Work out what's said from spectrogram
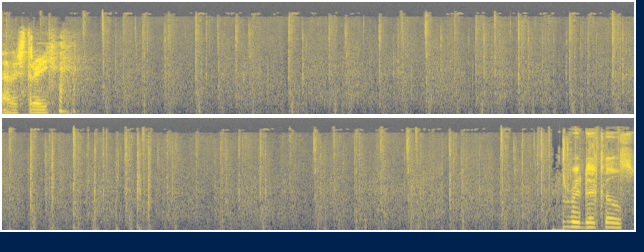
now there's three. ridiculous.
